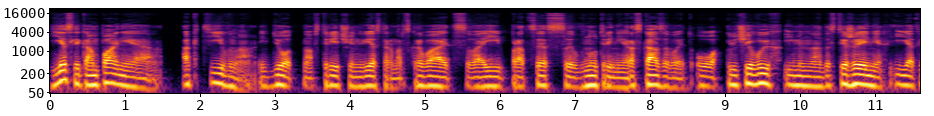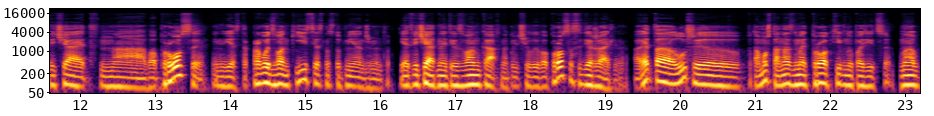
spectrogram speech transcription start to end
Если компания активно идет навстречу инвесторам, раскрывает свои процессы внутренние, рассказывает о ключевых именно достижениях и отвечает на вопросы инвестор, проводит звонки, естественно, стоп-менеджменту и отвечает на этих звонках на ключевые вопросы содержательно. Это лучше, потому что она занимает проактивную позицию. Она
